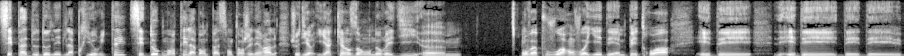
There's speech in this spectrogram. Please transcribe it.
c'est pas de donner de la priorité, c'est d'augmenter la bande passante en général. Je veux dire, il y a 15 ans, on aurait dit. Euh, on va pouvoir envoyer des MP3 et des et des, des, des,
